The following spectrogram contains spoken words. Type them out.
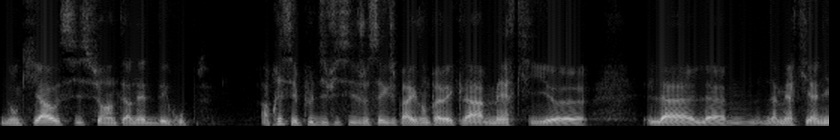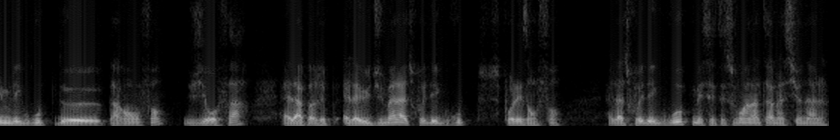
Donc il y a aussi sur Internet des groupes. Après, c'est plus difficile. Je sais que, par exemple, avec la mère qui, euh, la, la, mère qui anime les groupes de parents-enfants du Girophare, elle a, elle a eu du mal à trouver des groupes pour les enfants. Elle a trouvé des groupes, mais c'était souvent à l'international.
